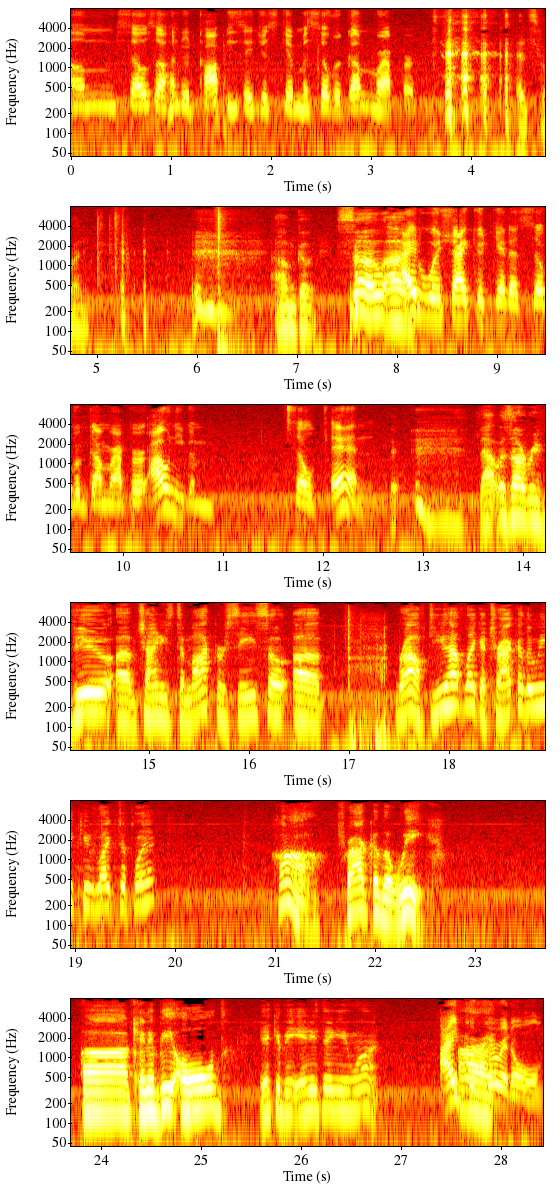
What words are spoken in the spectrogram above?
um, sells 100 copies, they just give them a silver gum wrapper? That's funny. um, go. So uh, I wish I could get a silver gum wrapper. I don't even sell 10. That was our review of Chinese Democracy. So, uh, Ralph, do you have like a track of the week you'd like to play? Huh. Track of the week. Uh, can it be old? It could be anything you want. I All prefer right. it old.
